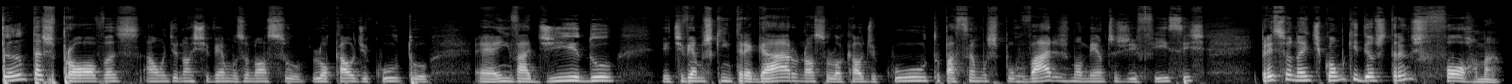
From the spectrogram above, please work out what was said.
tantas provas, onde nós tivemos o nosso local de culto é, invadido e tivemos que entregar o nosso local de culto, passamos por vários momentos difíceis. Impressionante como que Deus transforma,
